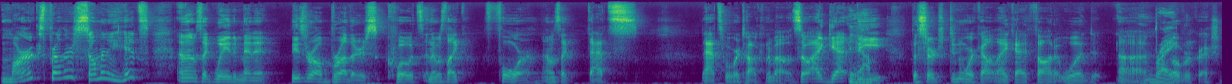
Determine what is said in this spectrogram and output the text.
Marx Brothers, so many hits, and I was like, wait a minute, these are all brothers quotes, and it was like four. And I was like, that's that's what we're talking about. So I get the the search didn't work out like I thought it would. Uh, Right. Overcorrection.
